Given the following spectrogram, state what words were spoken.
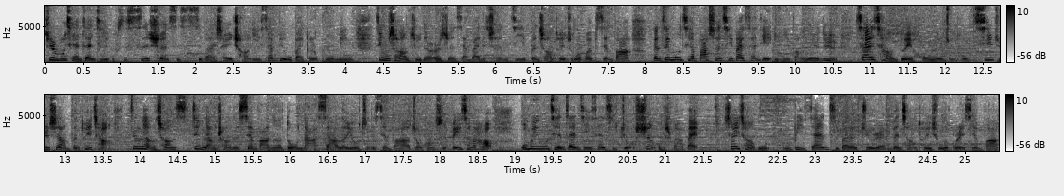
巨人目前战绩五十四胜四十四败，上一场以三比五败给了国民，近五场取得二胜三败的成绩。本场推出了 Web 先发，本季目前八胜七败，三点一一防御率。下一场对红人主投七局是两分退场，近两场近两场的。宪法呢都拿下了优质的宪法，状况是非常的好。国民目前战绩三十九胜五十八败，上一场五五比三击败了巨人，本场推出了贵人先发，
